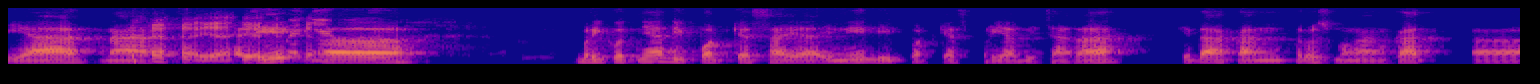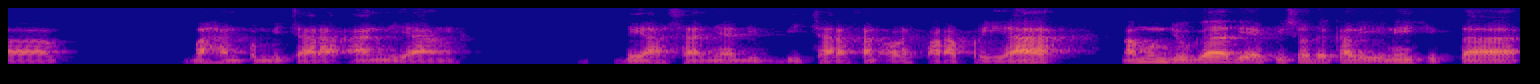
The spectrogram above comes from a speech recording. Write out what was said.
Iya, nah ya, jadi uh, berikutnya di podcast saya ini, di podcast Pria Bicara, kita akan terus mengangkat uh, bahan pembicaraan yang biasanya dibicarakan oleh para pria, namun juga di episode kali ini kita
